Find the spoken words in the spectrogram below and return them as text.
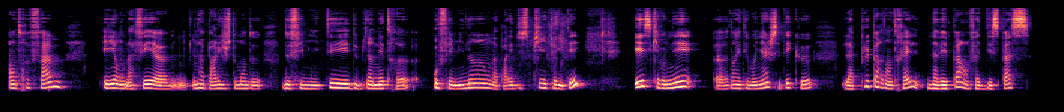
entre femmes et on a fait, on a parlé justement de, de féminité, de bien-être au féminin, on a parlé de spiritualité. Et ce qui revenait dans les témoignages, c'était que la plupart d'entre elles n'avaient pas en fait d'espace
